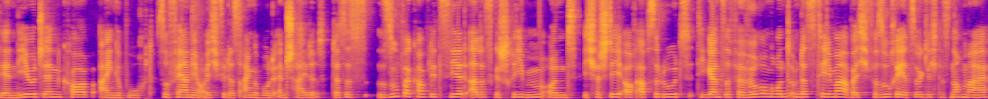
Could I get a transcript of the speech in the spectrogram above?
der Neogen Corp, eingebucht, sofern ihr euch für das Angebot entscheidet. Das ist super kompliziert alles geschrieben und ich verstehe auch absolut die ganze Verwirrung rund um das Thema, aber ich versuche jetzt wirklich das nochmal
